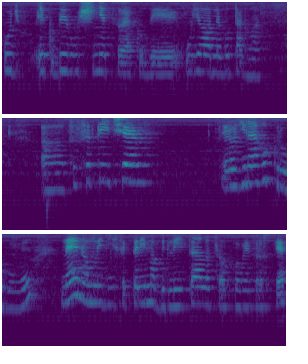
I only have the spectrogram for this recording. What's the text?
chuť jakoby už něco jakoby udělat nebo takhle. Uh, co se týče rodinného kruhu, nejenom lidí, se kterými bydlíte, ale celkově prostě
